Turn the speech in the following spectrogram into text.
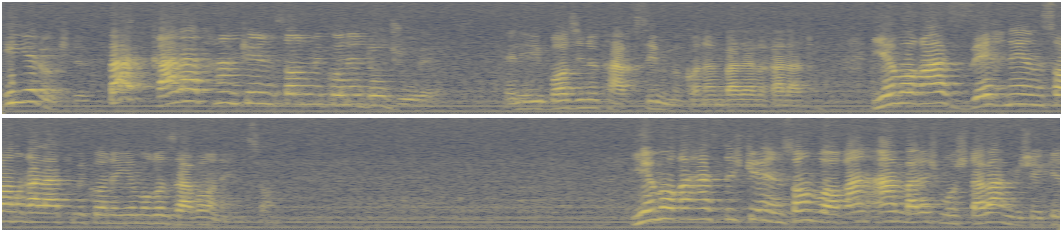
این یه نکته بعد غلط هم که انسان می‌کنه دو جوره. یعنی باز اینو تقسیم می‌کنن بدل غلط یه موقع از ذهن انسان غلط می‌کنه یه موقع زبان انسان. یه موقع هستش که انسان واقعا ام برش مشتبه میشه که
